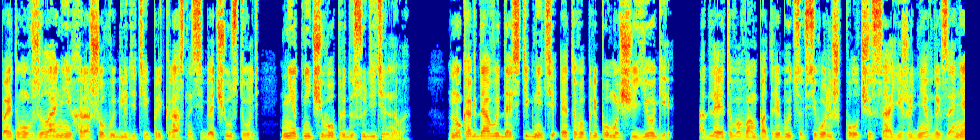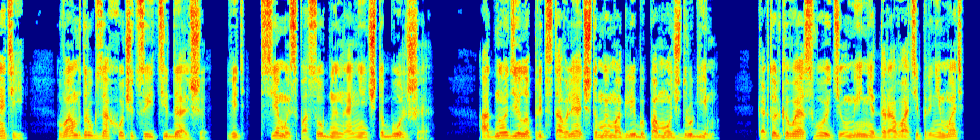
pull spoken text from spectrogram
поэтому в желании хорошо выглядеть и прекрасно себя чувствовать нет ничего предосудительного. Но когда вы достигнете этого при помощи йоги, а для этого вам потребуется всего лишь полчаса ежедневных занятий, вам вдруг захочется идти дальше, ведь все мы способны на нечто большее. Одно дело представлять, что мы могли бы помочь другим, как только вы освоите умение даровать и принимать,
